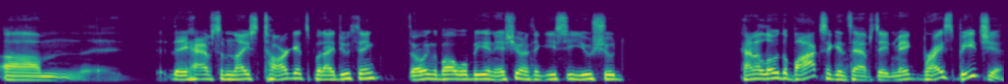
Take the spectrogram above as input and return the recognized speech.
Um, they have some nice targets, but I do think throwing the ball will be an issue. And I think ECU should kind of load the box against App State, make Brice beat you.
